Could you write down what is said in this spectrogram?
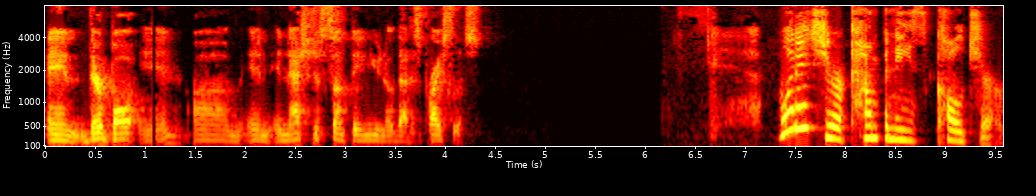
and they're bought in, um, and and that's just something you know that is priceless. What is your company's culture?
